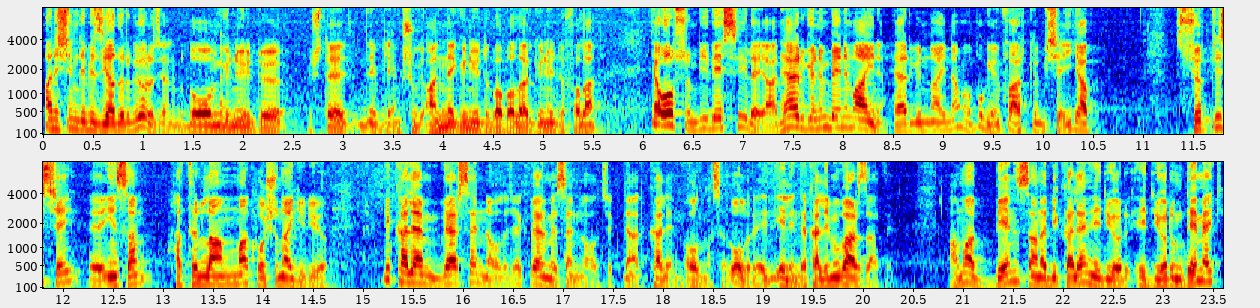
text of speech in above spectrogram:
Hani şimdi biz yadırgıyoruz yani bu doğum günüydü, işte ne bileyim şu anne günüydü, babalar günüydü falan. Ya olsun bir vesile yani her günüm benim aynı. Her günün aynı ama bugün farklı bir şey yap. Sürpriz şey e, insan hatırlanmak hoşuna gidiyor. Bir kalem versen ne olacak, vermesen ne olacak? Yani kalem olmasa da olur. E, Elinde kalemi var zaten. Ama ben sana bir kalem ediyor, ediyorum demek,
